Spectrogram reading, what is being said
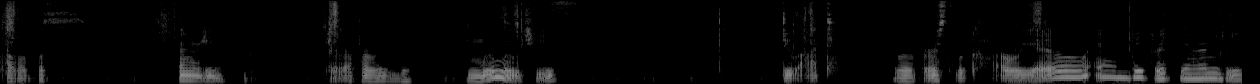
Clavibus, Energy, Girafarig, Moo Cheese, Duat, Reverse Lucario, and the Drapion V.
